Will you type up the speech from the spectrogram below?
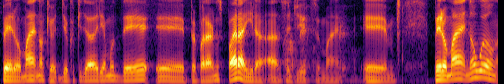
Pero, mae, no, que yo creo que ya deberíamos de eh, prepararnos para ir a, hacer jiu-jitsu, mae. Eh, pero, madre, no, weón,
